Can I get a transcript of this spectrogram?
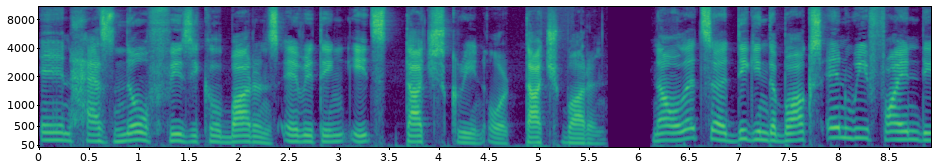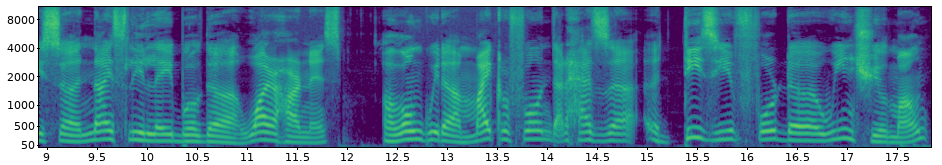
and has no physical buttons. Everything is touchscreen or touch button. Now let's uh, dig in the box and we find this uh, nicely labeled uh, wire harness along with a microphone that has uh, adhesive for the windshield mount,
